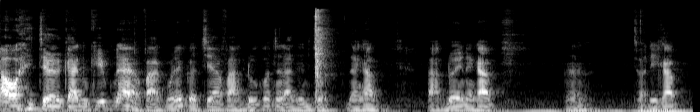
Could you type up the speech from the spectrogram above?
เอาให้เจอกันคลิปหน้า ฝากกดไลค์กดแชร์ฝากดูโฆษณาจนจบนะครับ ฝากด้วยนะครับสวัสดีครับ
